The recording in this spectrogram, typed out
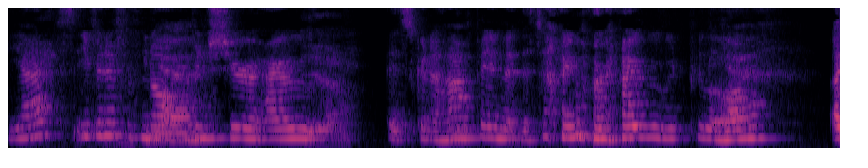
yes, even if we've not Yeah. been sure how Yeah. it's going to happen at the time or how we would pull it off. yeah I,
